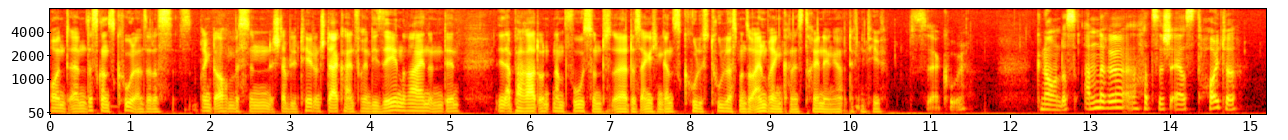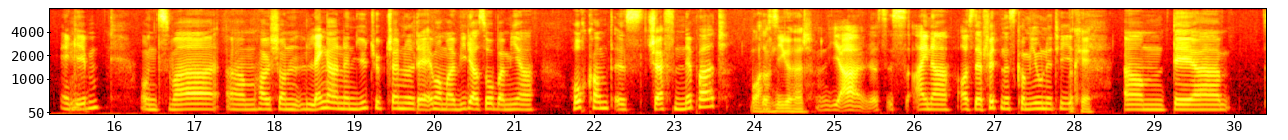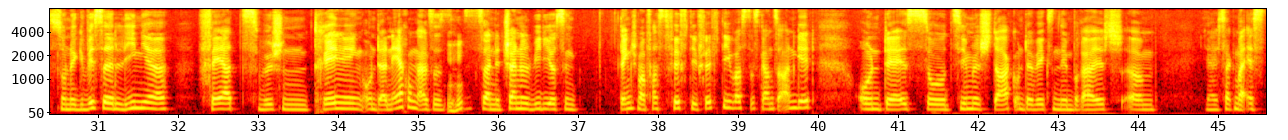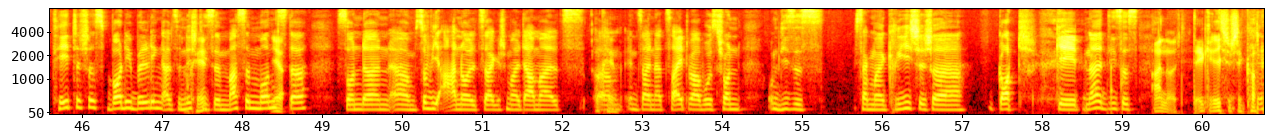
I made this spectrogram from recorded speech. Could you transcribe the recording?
Und ähm, das ist ganz cool. Also das, das bringt auch ein bisschen Stabilität und Stärke einfach in die Sehnen rein und in den, in den Apparat unten am Fuß. Und äh, das ist eigentlich ein ganz cooles Tool, was man so einbringen kann ins Training, ja, definitiv. Sehr cool. Genau, und das andere hat sich erst heute ergeben. Und zwar ähm, habe ich schon länger einen YouTube-Channel, der immer mal wieder so bei mir hochkommt, ist Jeff Nippert. Boah, Das- noch nie gehört. Ja, das ist einer aus der Fitness-Community, Okay. ähm, der so eine gewisse Linie fährt zwischen Training und Ernährung. Also Mhm. seine Channel-Videos sind, denke ich mal, fast 50-50, was das Ganze angeht. Und der ist so ziemlich stark unterwegs in dem Bereich, ähm, ja, ich sag mal, ästhetisches Bodybuilding, also nicht Okay. diese Massemonster, sondern ähm, so wie Arnold, sage ich mal, damals Okay. ähm, in seiner Zeit war, wo es schon um dieses, ich sag mal, griechischer Gott geht, ne? Dieses, Arnold, der griechische Gott.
